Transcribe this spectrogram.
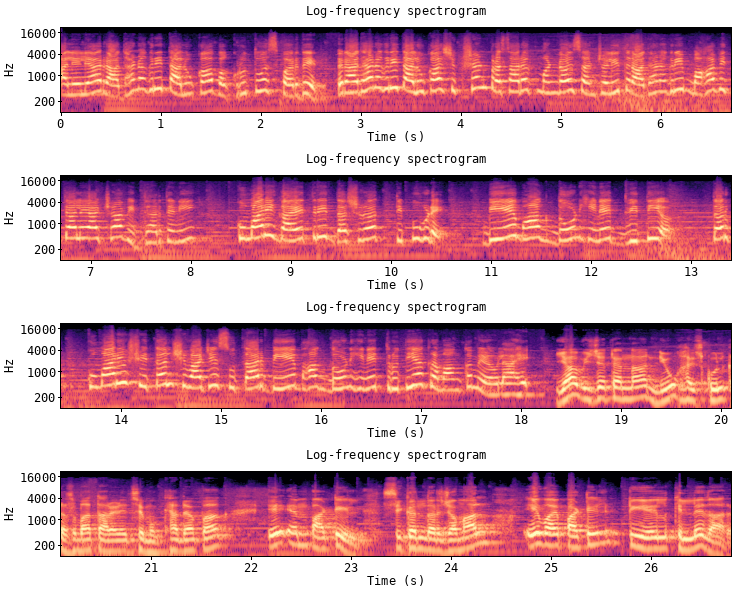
आलेल्या राधानगरी तालुका वक्तृत्व स्पर्धेत राधानगरी तालुका शिक्षण प्रसारक मंडळ संचलित राधानगरी महाविद्यालयाच्या विद्यार्थिनी कुमारी गायत्री दशरथ तिपुगडे बी ए भाग दोन हिने द्वितीय तर कुमारी शीतल शिवाजी सुतार बी ए भाग दोन हिने तृतीय क्रमांक मिळवला आहे. या विजेत्यांना न्यू हायस्कूल कसबा तारळेचे मुख्याध्यापक A M Patil Sikandar Jamal A Y Patil T L Killedar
